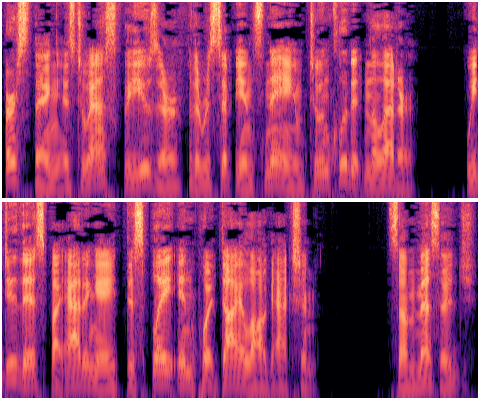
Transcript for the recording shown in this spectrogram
First thing is to ask the user for the recipient's name to include it in the letter. We do this by adding a Display Input Dialog action some message.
